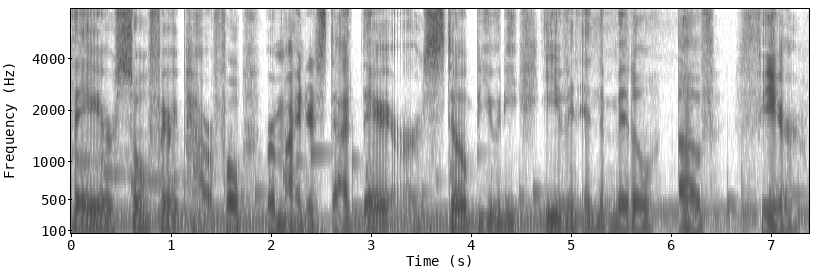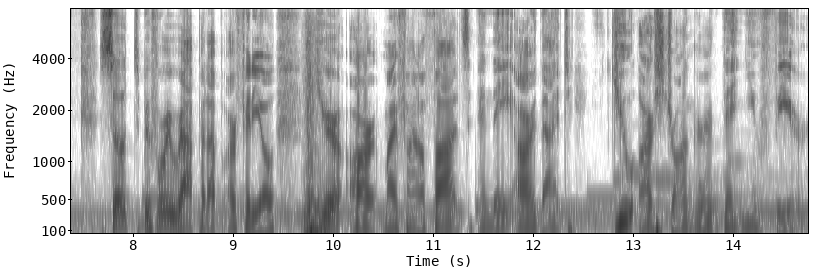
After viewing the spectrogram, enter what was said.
they are so very powerful reminders that there are still beauty even in the middle of fear. So, to, before we wrap it up our video, here are my final thoughts, and they are that you are stronger than you fear.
